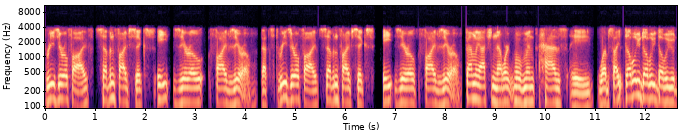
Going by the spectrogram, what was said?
305 756 8050. That's 305 756 756 8050. Family Action Network Movement has a website, www.fanm.org.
